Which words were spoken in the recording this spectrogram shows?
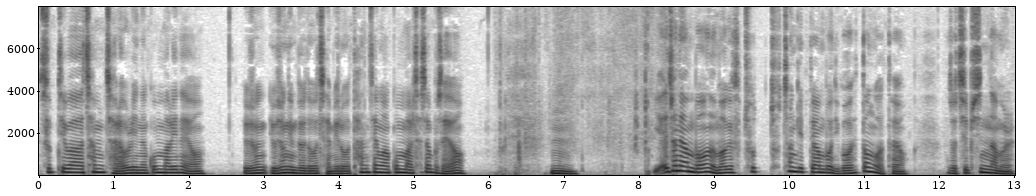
숲티와 참 잘 어울리는 꽃말이네요. 요정, 요정님들도 재미로 탄생화 꽃말 찾아보세요. 음. 예전에 한번 음악의 숲 초, 초창기 때 한번 이거 했던 것 같아요. 저 집신나물.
